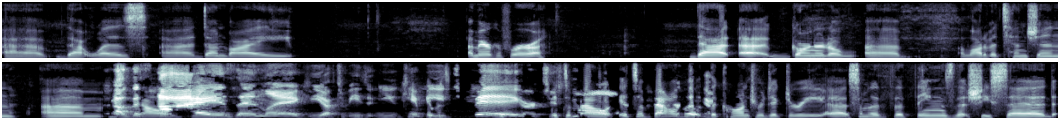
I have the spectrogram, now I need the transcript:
uh, that was uh, done by America Ferrera that uh, garnered a uh, a lot of attention. Um, About the about- size and like you have to be, you can't be too big or too it's small. about it's about the, the contradictory uh, some of the things that she said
